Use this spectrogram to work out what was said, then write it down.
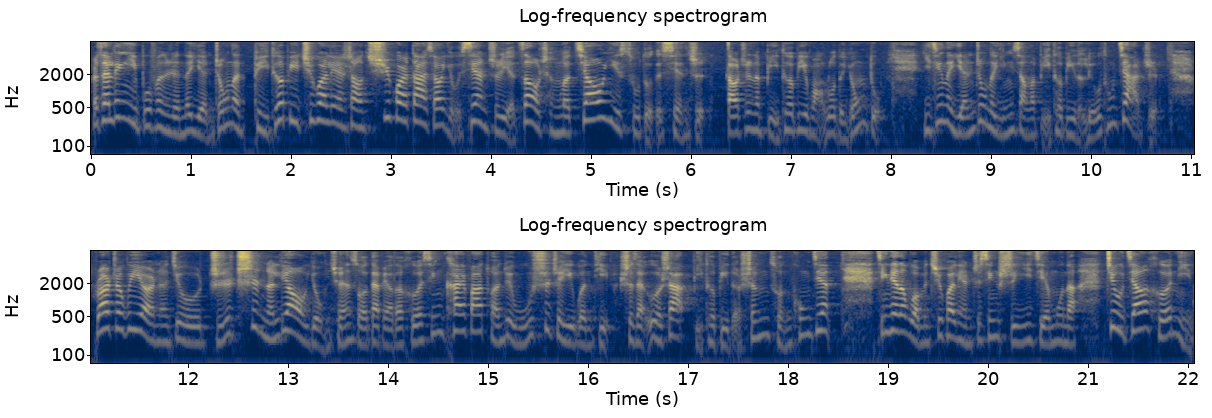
而在另一部分人的眼中呢，比特币区块链上区块大小有限制，也造成了交易速度的限制，导致呢比特币网络的拥堵，已经呢严重的影响了比特币的流通价值。Roger Ver 呢就直斥呢廖永全所代表的核心开发团队无视这一问题，是在扼杀比特币的生存空间。今天呢，我们区块链之星十一节目呢，就将和你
